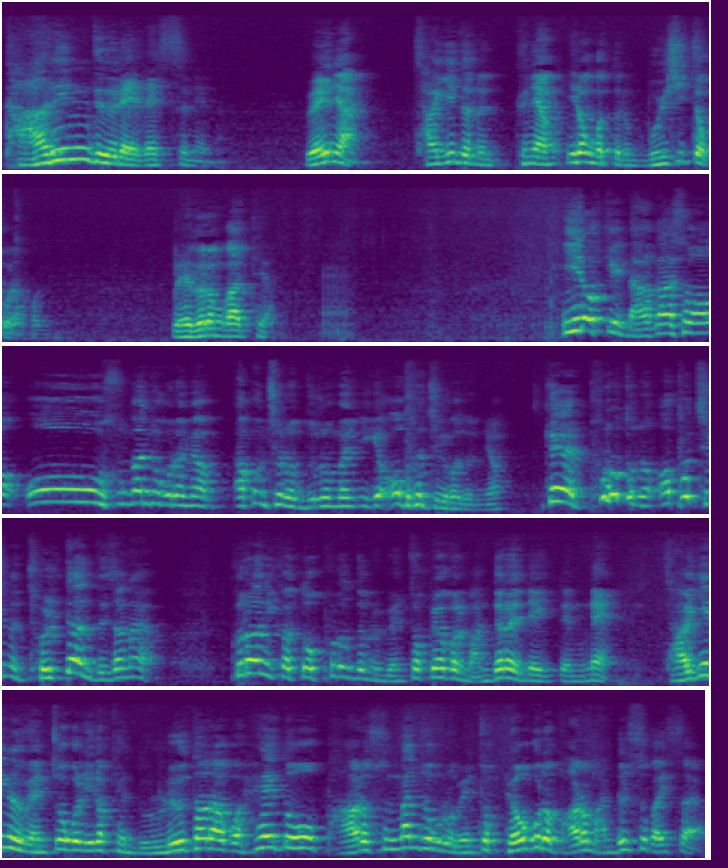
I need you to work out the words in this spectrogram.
달인들의 레슨에는. 왜냐? 자기들은 그냥 이런 것들은 무의식적으로 하거든요. 왜 그런 것 같아요? 이렇게 나가서 오 순간적으로 그러면 앞꿈치로 누르면 이게 엎어지거든요. 그냥 프로들은 엎어치면 절대 안 되잖아요. 그러니까 또 프로들은 왼쪽 벽을 만들어야 되기 때문에 자기는 왼쪽을 이렇게 누르더라고 해도 바로 순간적으로 왼쪽 벽으로 바로 만들 수가 있어요.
